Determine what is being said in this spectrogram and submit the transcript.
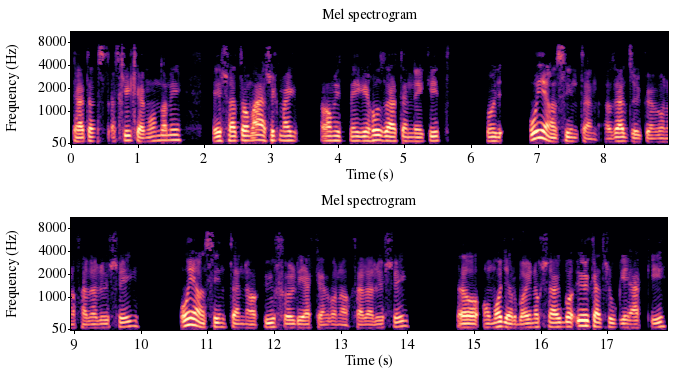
Tehát ezt, ezt ki kell mondani, és hát a másik meg, amit még én hozzátennék itt, hogy olyan szinten az edzőkön van a felelősség, olyan szinten a külföldieken van a felelősség, a, a magyar bajnokságban, őket rúgják ki,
